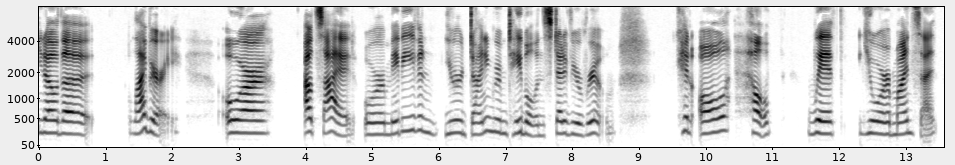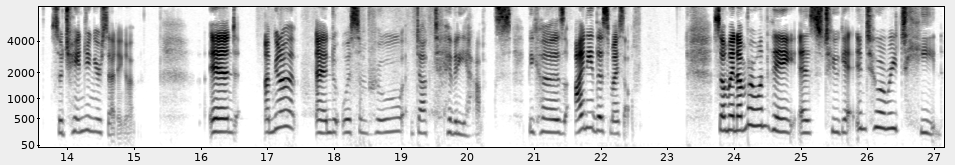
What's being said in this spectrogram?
you know, the library or outside, or maybe even your dining room table instead of your room can all help with your mindset. So, changing your setting up. And I'm going to end with some productivity hacks because I need this myself. So, my number one thing is to get into a routine.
